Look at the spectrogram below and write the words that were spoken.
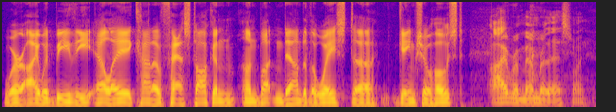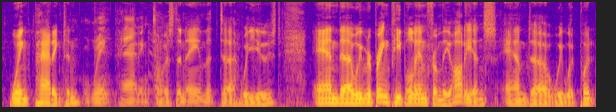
where I would be the L.A. kind of fast talking, unbuttoned down to the waist uh, game show host. I remember this one. Wink Paddington Wink Paddington. was the name that uh, we used. And uh, we would bring people in from the audience and uh, we would put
